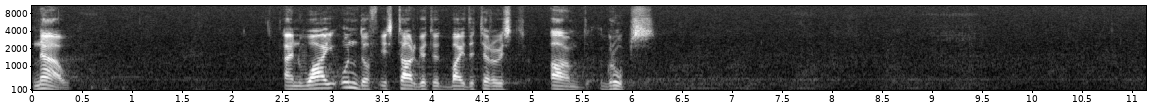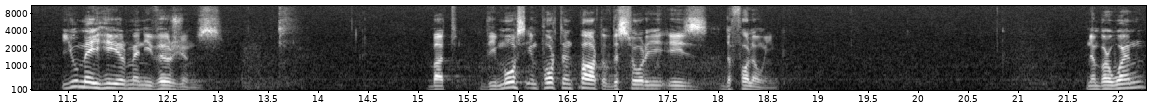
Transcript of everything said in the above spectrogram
now? And why UNDOF is targeted by the terrorist armed groups? You may hear many versions, but the most important part of the story is the following. Number one,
